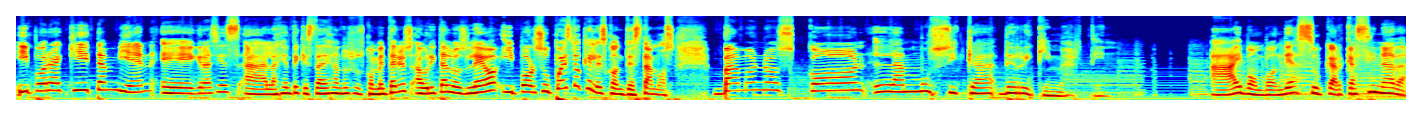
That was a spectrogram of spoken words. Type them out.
Y por aquí también, eh, gracias a la gente que está dejando sus comentarios, ahorita los leo y por supuesto que les contestamos. Vámonos con la música de Ricky Martin. Ay, bombón de azúcar, casi nada.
